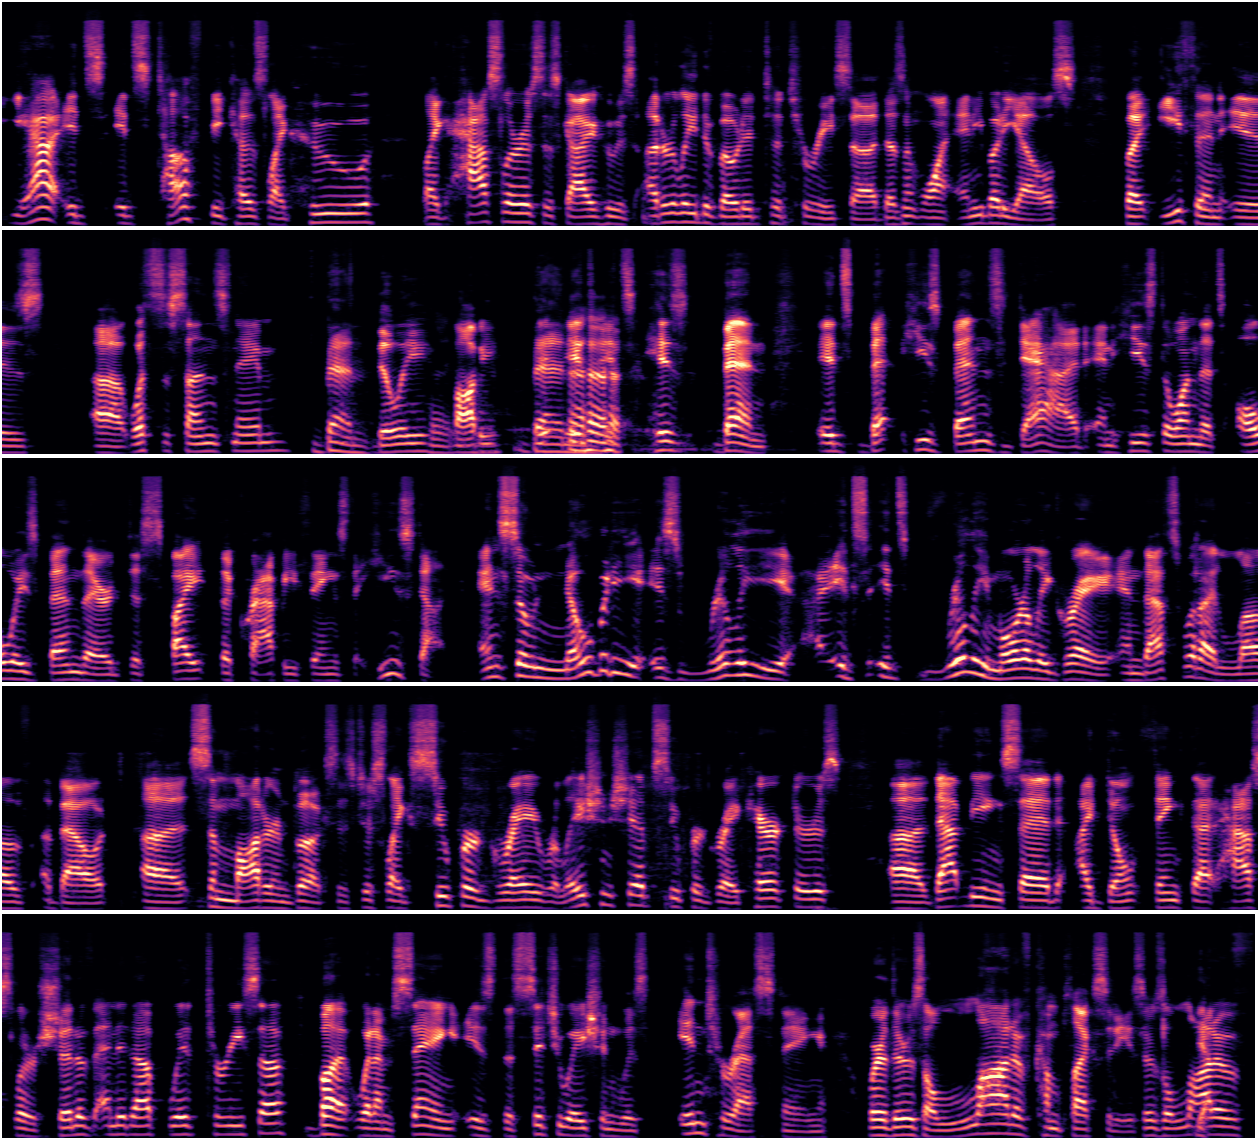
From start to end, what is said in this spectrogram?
yeah it's it's tough because like who like Hassler is this guy who is utterly devoted to Teresa doesn't want anybody else but Ethan is uh what's the son's name Ben. Billy, Ben, Bobby. Ben. It- it's his Ben. it's be- he's Ben's dad and he's the one that's always been there despite the crappy things that he's done. And so nobody is really it's it's really morally gray and that's what I love about uh some modern books. It's just like super gray relationships, super gray characters. Uh, that being said, I don't think that Hassler should have ended up with Teresa. But what I'm saying is the situation was interesting where there's a lot of complexities. There's a lot yeah. of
